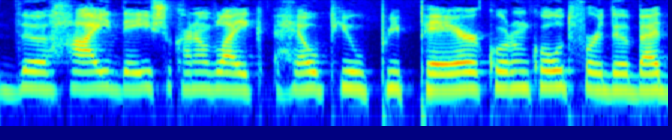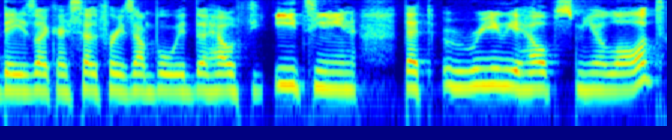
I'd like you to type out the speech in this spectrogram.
the high days to kind of like help you prepare quote unquote for the bad days. Like I said, for example, with the healthy eating, that really helps me a lot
